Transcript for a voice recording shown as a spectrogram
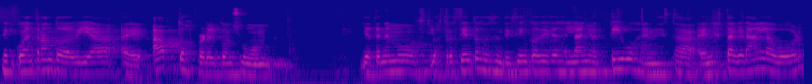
se encuentran todavía eh, aptos para el consumo. Ya tenemos los 365 días del año activos en esta, en esta gran labor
